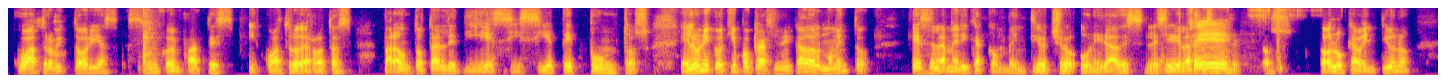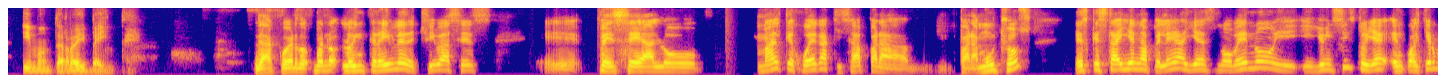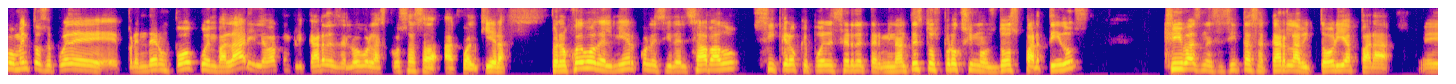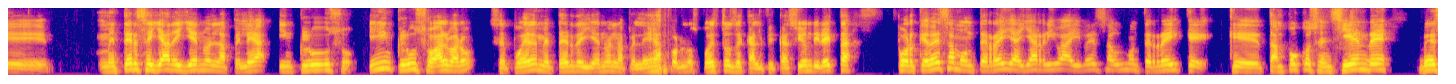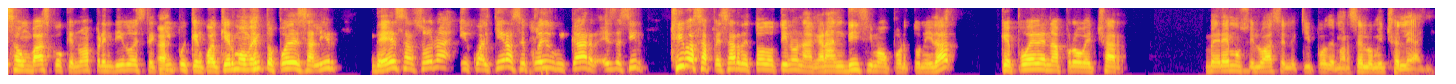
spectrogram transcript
cuatro victorias, cinco empates y cuatro derrotas para un total de 17 puntos. El único equipo clasificado al momento es el América con 28 unidades, le sigue el Atlas con 22, Toluca 21 y Monterrey 20. De acuerdo. Bueno, lo increíble de Chivas es eh, pese a lo mal que juega quizá para, para muchos, es que está ahí en la pelea, ya es noveno y, yo insisto, ya en cualquier momento se puede prender un poco, embalar y le va a complicar desde luego las cosas a, a, cualquiera. Pero el juego del miércoles y del sábado sí creo que puede ser determinante. Estos próximos dos partidos, Chivas necesita sacar la victoria para eh, meterse ya de lleno en la pelea, incluso, incluso Álvaro se puede meter de lleno en la pelea por los puestos de calificación directa, porque ves a Monterrey allá arriba y ves a un Monterrey que, que tampoco se enciende, ves a un Vasco que no ha aprendido este ah. equipo y que en cualquier momento puede salir de esa zona y cualquiera se puede ubicar. Es decir, Chivas a pesar de todo tiene una grandísima oportunidad que pueden aprovechar. Veremos si lo hace el equipo de Marcelo Micheleaño.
